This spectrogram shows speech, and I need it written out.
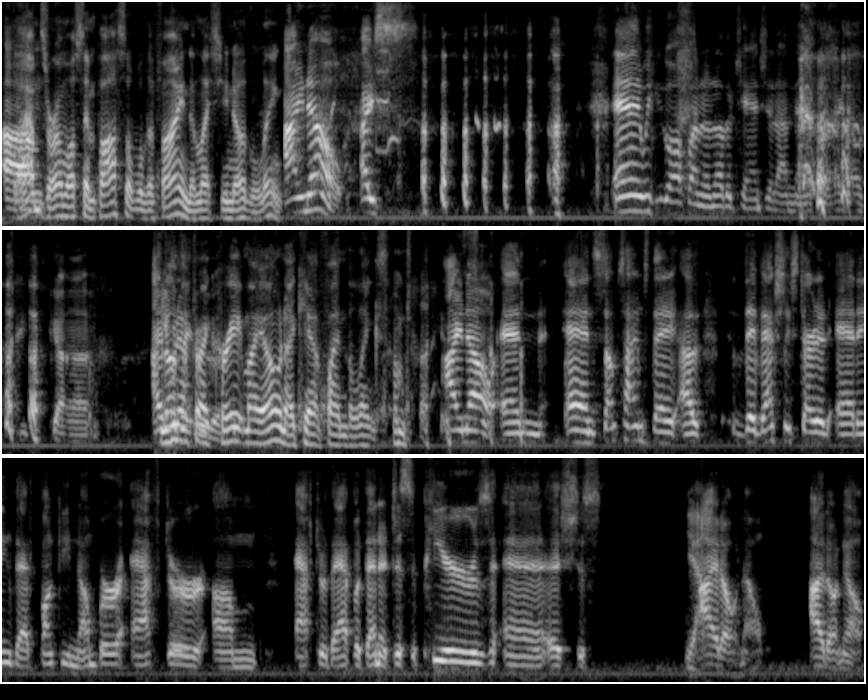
Blabs are almost impossible to find unless you know the link. I know. I s- and we can go off on another tangent on that, but I don't think. Uh, I Even after I think we will. create my own, I can't find the link sometimes. I know, and and sometimes they uh, they've actually started adding that funky number after um after that, but then it disappears, and it's just Yeah. I don't know, I don't know,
